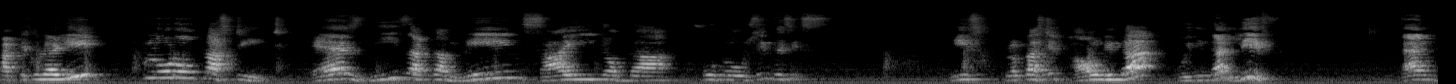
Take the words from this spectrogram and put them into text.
particularly chloroplastid, as these are the main site of the photosynthesis. These chloroplastid found in the within the leaf. And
